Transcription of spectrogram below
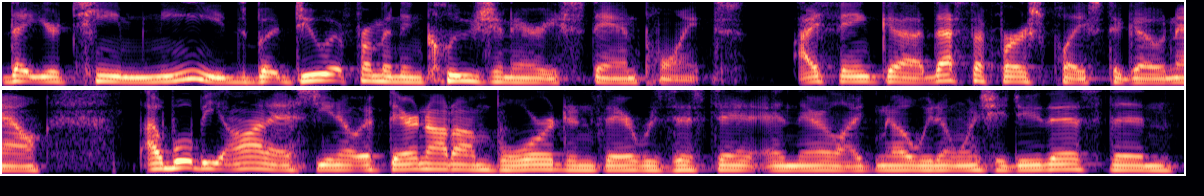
that your team needs, but do it from an inclusionary standpoint. I think uh, that's the first place to go. Now, I will be honest, you know, if they're not on board and if they're resistant and they're like, no, we don't want you to do this, then,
